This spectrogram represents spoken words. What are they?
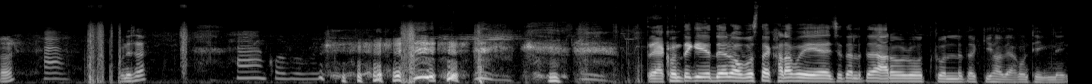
হ্যাঁ? হ্যাঁ। হ্যাঁ হ্যাঁ করব তো এখন থেকে এদের অবস্থা খারাপ হয়ে যাচ্ছে তাহলে তো আরও রোদ করলে তো কি হবে এখন ঠিক নেই।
